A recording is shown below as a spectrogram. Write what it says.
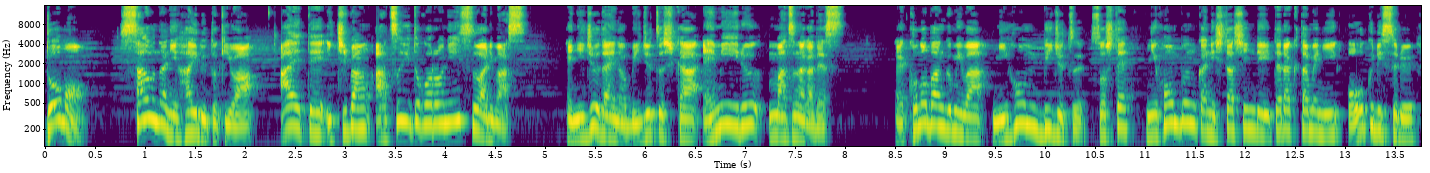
どうも、サウナに入るときは、あえて一番暑いところに座ります。20代の美術史家エミール松永です。この番組は日本美術、そして日本文化に親しんでいただくためにお送りする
